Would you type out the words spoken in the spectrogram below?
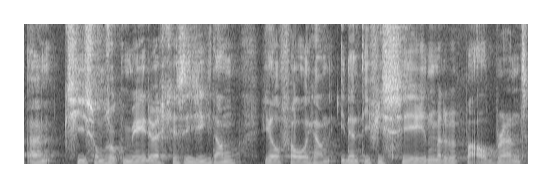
Ehm, ik zie soms ook medewerkers die zich dan heel veel gaan identificeren met een bepaald brand.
